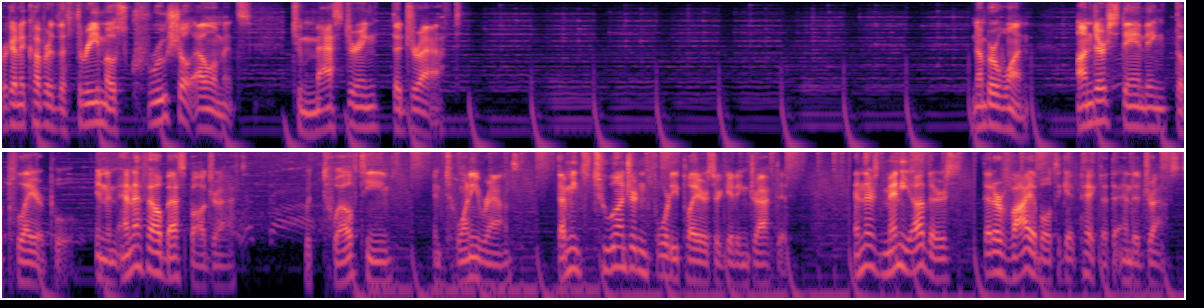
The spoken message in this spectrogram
we're going to cover the three most crucial elements to mastering the draft Number one, understanding the player pool. In an NFL best ball draft with 12 teams and 20 rounds, that means 240 players are getting drafted. And there's many others that are viable to get picked at the end of drafts.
